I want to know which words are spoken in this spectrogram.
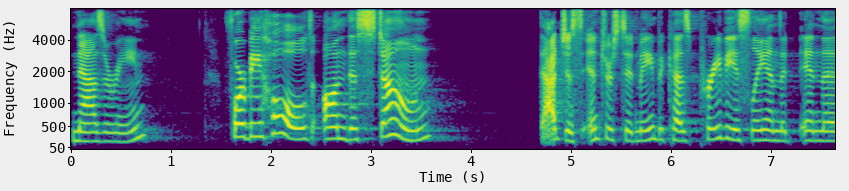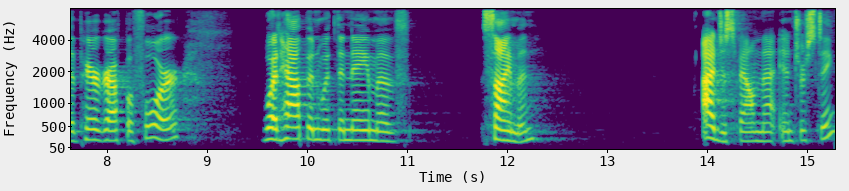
Nazarene. For behold, on the stone, that just interested me because previously in the, in the paragraph before, what happened with the name of Simon? I just found that interesting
